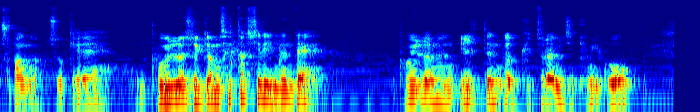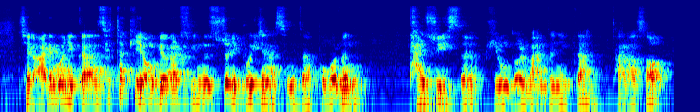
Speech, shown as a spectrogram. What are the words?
주방 옆쪽에 보일러실 겸 세탁실이 있는데 보일러는 1등급 귀뚜라미 제품이고 제가 아래 보니까 세탁기 연결할 수 있는 수준이 보이진 않습니다. 그거는 달 수 있어요. 비용도 얼마 안 드니까 달아서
